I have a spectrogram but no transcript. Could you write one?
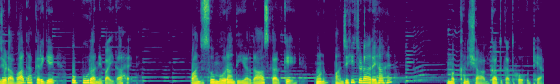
ਜਿਹੜਾ ਵਾਅਦਾ ਕਰੀਏ, ਉਹ ਪੂਰਾ ਨਿਭਾਈਦਾ ਹੈ। 500 ਮੋਹਰਾਂ ਦੀ ਅਰਦਾਸ ਕਰਕੇ ਹੁਣ ਪੰਜ ਹੀ ਚੜਾ ਰਿਹਾ ਹੈ। ਮੱਖਣ ਸ਼ਾਹ ਗਦਗਦ ਹੋ ਉੱਠਿਆ।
